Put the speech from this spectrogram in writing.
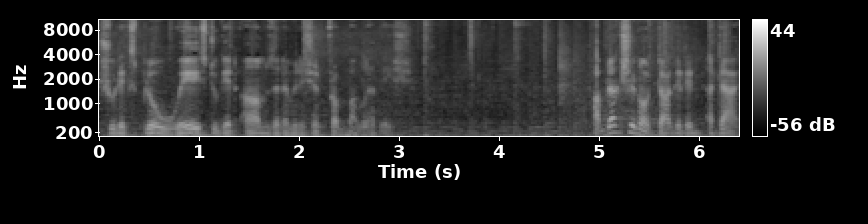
should explore ways to get arms and ammunition from Bangladesh. Abduction or targeted attack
